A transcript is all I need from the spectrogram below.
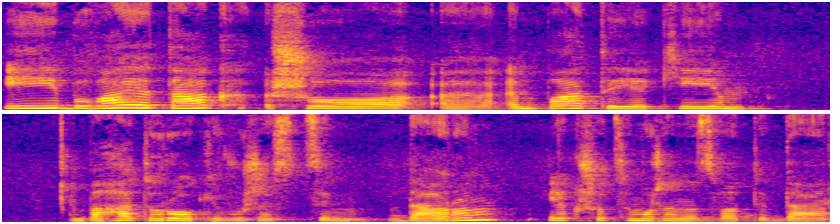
І буває так, що е, емпати, які багато років уже з цим даром, якщо це можна назвати дар,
